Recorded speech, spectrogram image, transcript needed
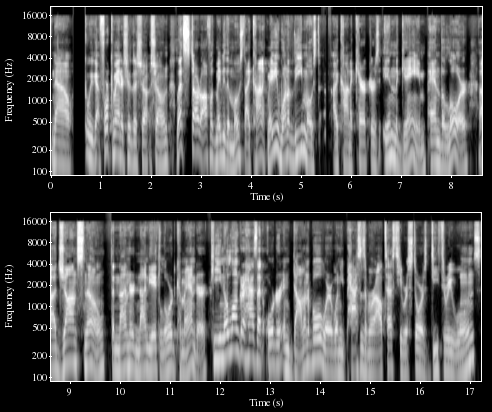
Now, we've got four commanders here that are shown. Let's start off with maybe the most iconic, maybe one of the most iconic characters in the game and the lore. Uh, Jon Snow, the 998th Lord Commander. He no longer has that order Indomitable, where when he passes a morale test, he restores D3 wounds.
